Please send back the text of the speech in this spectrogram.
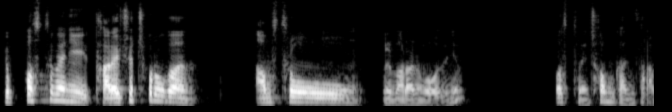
그 퍼스트맨이 달에 최초로 간 암스트롱을 말하는 거거든요. 퍼스트맨 처음 간 사람.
